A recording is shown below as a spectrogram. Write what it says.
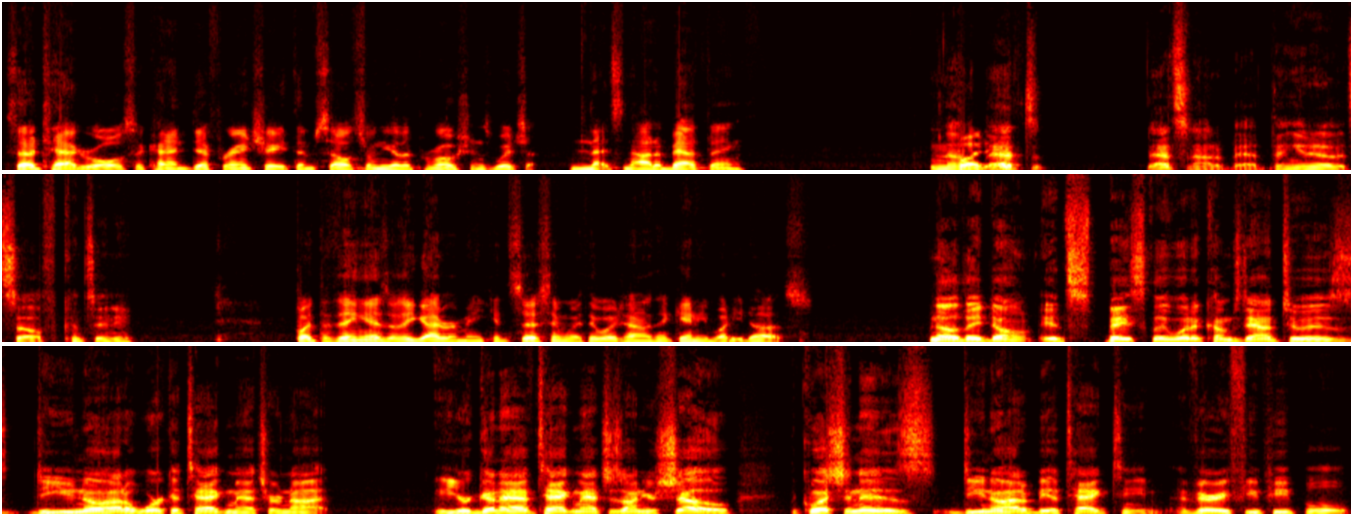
set of tag rules to kind of differentiate themselves from the other promotions, which that's not a bad thing. no, but that's that's not a bad thing in and of itself. Continue. But the thing is, that they got to remain consistent with it, which I don't think anybody does. No, they don't. It's basically what it comes down to is do you know how to work a tag match or not? You're going to have tag matches on your show. The question is, do you know how to be a tag team? And very few people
